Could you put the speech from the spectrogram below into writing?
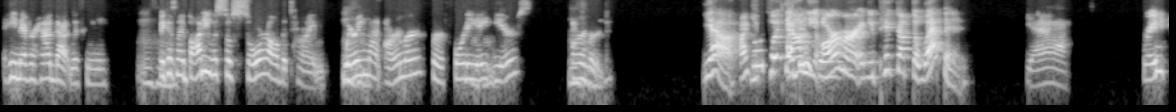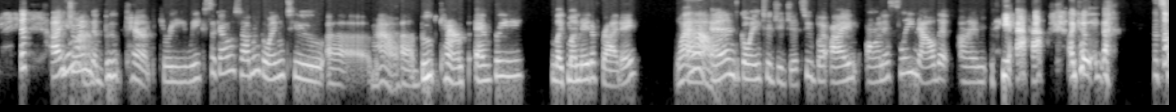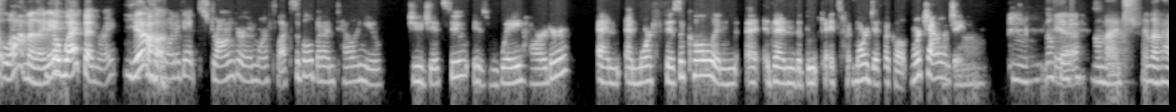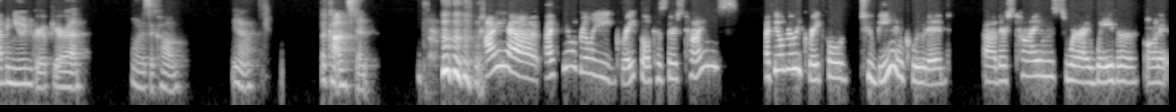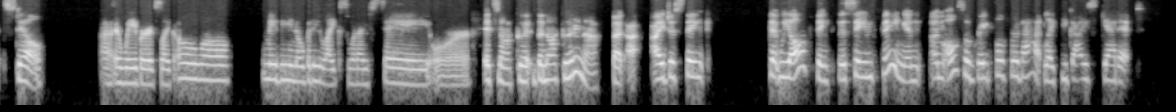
He never had that with me Mhm. because my body was so sore all the time. Wearing that armor for 48 Mhm. years, Mhm. armored. Yeah, I you put down the armor and you picked up the weapon. Yeah. right? I Yeah. joined the boot camp three weeks ago, so I've been going to uh, Wow. uh, boot camp every like Monday to Friday. uh, wow. and going to jujitsu. But I honestly, now that I'm, yeah, I could, That's a lot, my lady. the weapon, right? Yeah. I want to get stronger and more flexible, but I'm telling you, jujitsu is way harder and and more physical and uh, than the boot camp. It's more difficult, more challenging. Wow. Mm, No, thank Yeah. you so much. I love having you in group. You're a what is it called? You know, the constant. I uh I feel really grateful because there's times I feel really grateful to be included. Uh, there's times where I waver on it still. Uh, I waver. It's like, oh well, maybe nobody likes what I say, or it's not good. They're not good enough. But I, I just think that we all think the same thing, and I'm also grateful for that. Like you guys get it.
